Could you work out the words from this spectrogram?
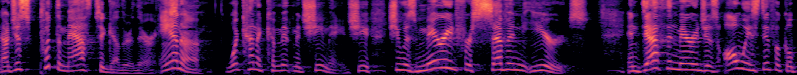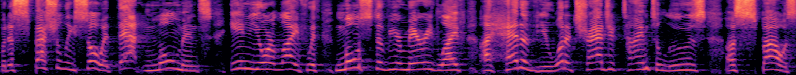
Now, just put the math together there. Anna, what kind of commitment she made? She, she was married for seven years. And death in marriage is always difficult, but especially so at that moment in your life, with most of your married life ahead of you. What a tragic time to lose a spouse.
